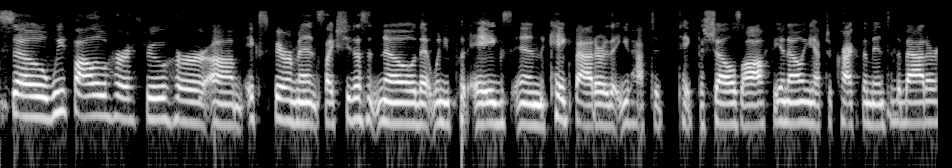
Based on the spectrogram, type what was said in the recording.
So we follow her through her um, experiments. Like she doesn't know that when you put eggs in the cake batter that you have to take the shells off you know, you have to crack them into the batter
